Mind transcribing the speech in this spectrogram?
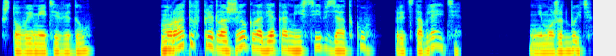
Что вы имеете в виду? Муратов предложил главе комиссии взятку, представляете? Не может быть.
